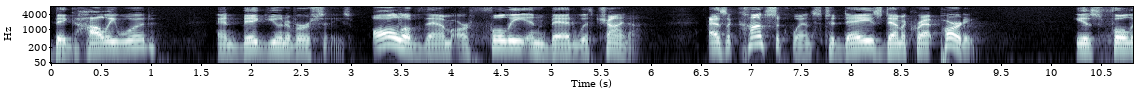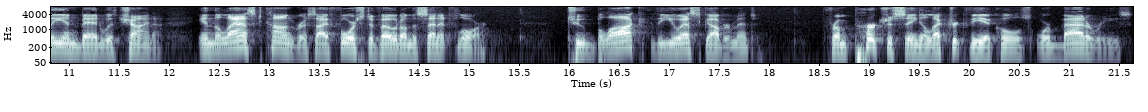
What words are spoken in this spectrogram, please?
big Hollywood, and big universities. All of them are fully in bed with China. As a consequence, today's Democrat Party is fully in bed with China. In the last Congress, I forced a vote on the Senate floor to block the U.S. government from purchasing electric vehicles or batteries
